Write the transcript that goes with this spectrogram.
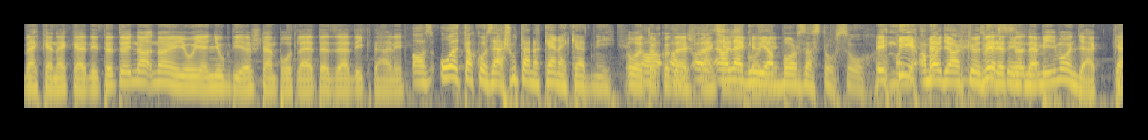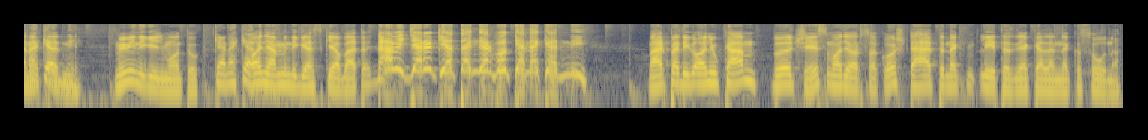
bekenekedni. Tehát, hogy na- nagyon jó ilyen nyugdíjas tempót lehet ezzel diktálni. Az oltakozás után a kenekedni. Oltakozás a, a, a, a legújabb kenekedni. borzasztó szó. A, magyar, a magyar Miért ezt közbeszédben. nem így mondják? Kenekedni? Kenekedni? Mi mindig így mondtuk. Kenekedni? Anyám mindig ezt kiabált, hogy Dávid, gyere ki a tengerből kenekedni! Már pedig anyukám bölcsész, magyar szakos, tehát ennek léteznie kell ennek a szónak.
